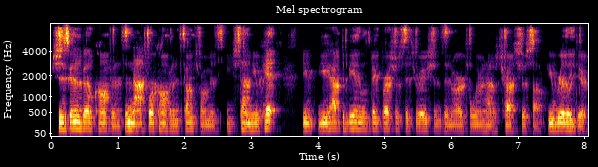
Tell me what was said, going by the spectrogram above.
she's going to build confidence, and that's where confidence comes from. Is each time you hit, you you have to be in those big pressure situations in order to learn how to trust yourself. You really do.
